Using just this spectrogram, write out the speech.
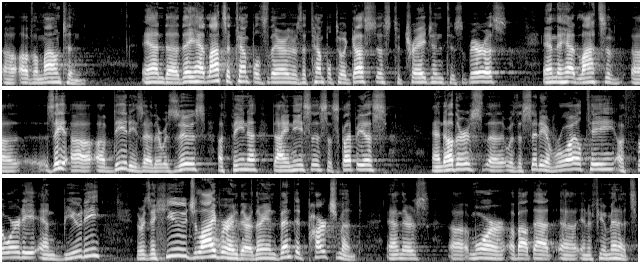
uh, of a mountain. And uh, they had lots of temples there. There was a temple to Augustus, to Trajan, to Severus, and they had lots of uh, uh, of deities there. There was Zeus, Athena, Dionysus, Asclepius, and others. Uh, it was a city of royalty, authority, and beauty. There was a huge library there. They invented parchment, and there's uh, more about that uh, in a few minutes.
